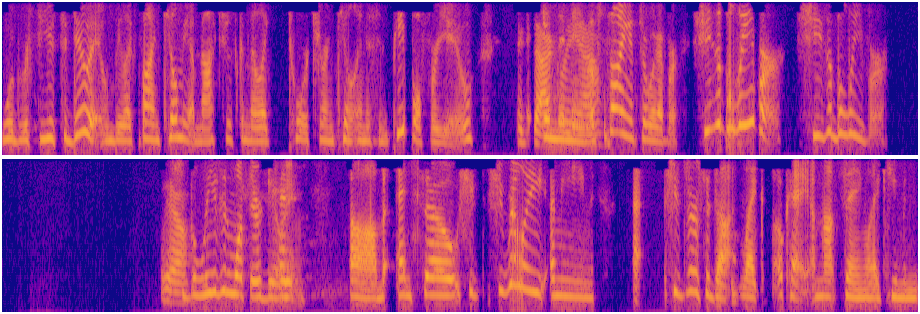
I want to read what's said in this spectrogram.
would refuse to do it and be like, "Fine, kill me. I'm not just going to like torture and kill innocent people for you Exactly. in the name yeah. of science or whatever." She's a believer. She's a believer. yeah. She believes in what they're doing. um, and so she she really, I mean, uh, she deserves to die. Like, okay, I'm not saying like human.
